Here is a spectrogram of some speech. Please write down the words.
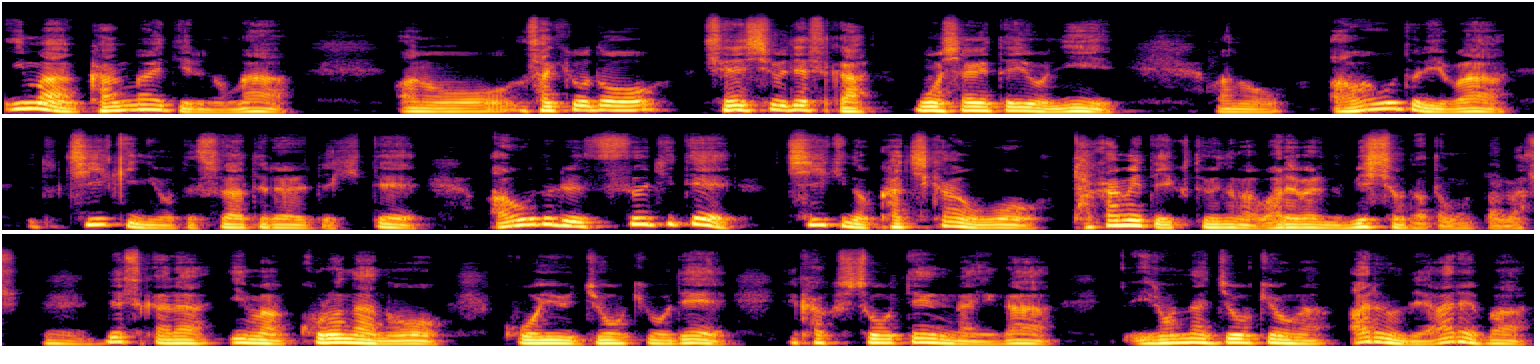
今考えているのが、あの、先ほど先週ですか、申し上げたように、あの、阿波踊りは、えっと地域によって育てられてきて、阿波踊りを通じて地域の価値観を高めていくというのが我々のミッションだと思っています。うんですから、今コロナのこういう状況で、各商店街がいろんな状況があるのであれば、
